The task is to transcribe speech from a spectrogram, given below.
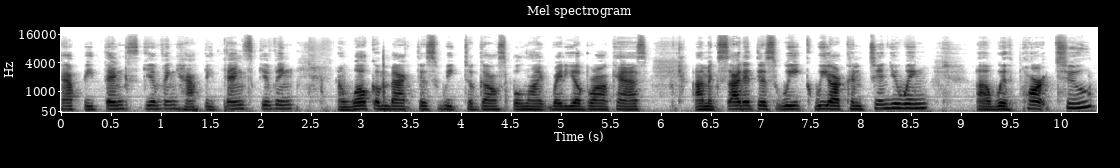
Happy Thanksgiving. Happy Thanksgiving. And welcome back this week to Gospel Light Radio broadcast. I'm excited this week. We are continuing uh, with part two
